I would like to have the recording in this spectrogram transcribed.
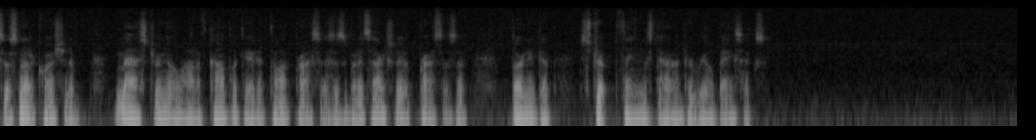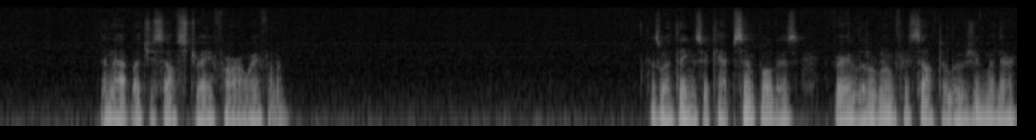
So it's not a question of mastering a lot of complicated thought processes, but it's actually a process of learning to strip things down to real basics and not let yourself stray far away from them. Because when things are kept simple, there's very little room for self-delusion. When they're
